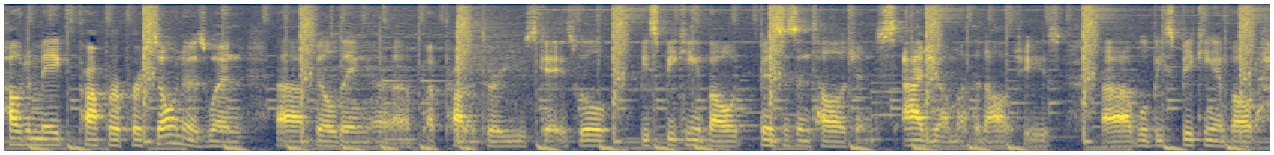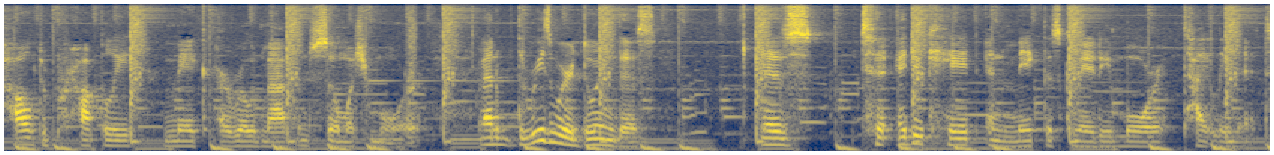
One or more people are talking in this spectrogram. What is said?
how to make proper personas when uh, building a, a, product or a use case. We'll be speaking about business intelligence, agile methodologies. Uh, we'll be speaking about how to properly make a roadmap and so much more. And the reason we're doing this is to educate and make this community more tightly knit.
